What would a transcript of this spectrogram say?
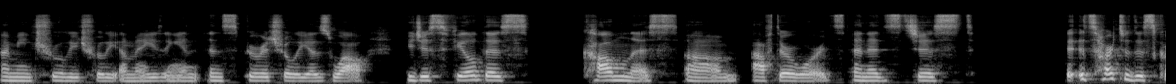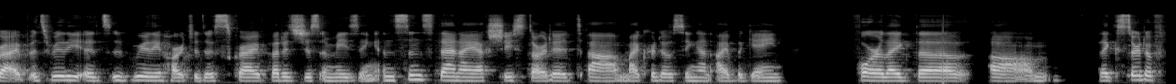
I mean, truly, truly amazing and, and spiritually as well. You just feel this calmness um, afterwards and it's just it's hard to describe it's really it's really hard to describe but it's just amazing and since then i actually started uh, microdosing on ibogaine for like the um like sort of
